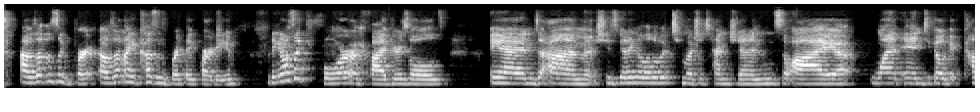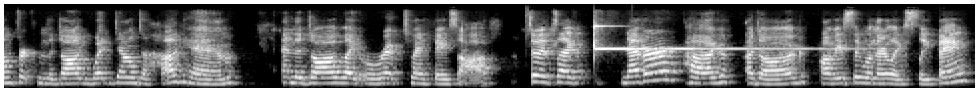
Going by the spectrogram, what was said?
I was at this like birth, I was at my cousin's birthday party. I think I was like four or five years old and um, she's getting a little bit too much attention. And so I went in to go get comfort from the dog, went down to hug him, and the dog like ripped my face off. So it's like never hug a dog, obviously, when they're like sleeping.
